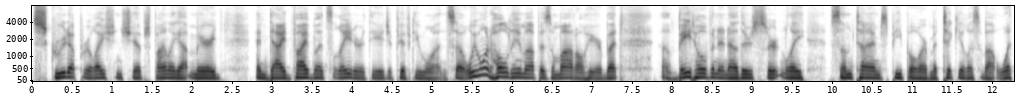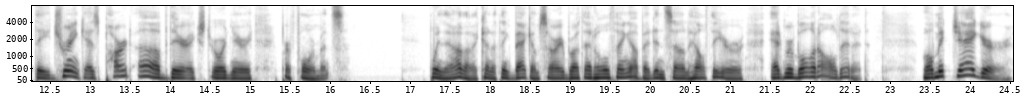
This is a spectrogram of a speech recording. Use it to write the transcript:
screwed up relationships, finally got married, and died five months later at the age of 51. So we won't hold him up as a model here, but uh, Beethoven and others certainly sometimes people are meticulous about what they drink as part of their extraordinary performance boy, now that I kind of think back, I'm sorry I brought that whole thing up. It didn't sound healthy or admirable at all, did it? Well, Mick Jagger,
